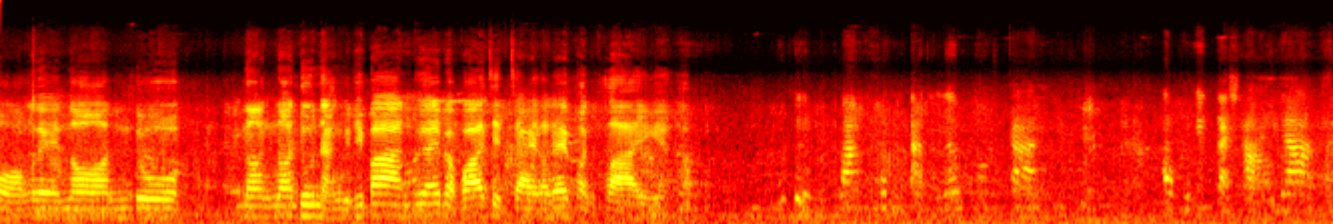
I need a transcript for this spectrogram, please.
มองเลยนอนดูนอนนอนดูหนังอยู่ที่บ้านเพื่อให้แบบว่าจิตใจเราได้ผ่อนคลายอย่างเงี้ยครับก็คือบางคนอาจจะเริ่มต้นการออกไปวิ่งแต่เช้ายากส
